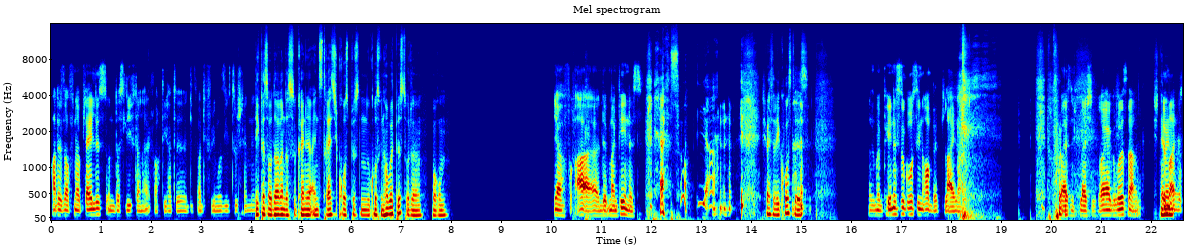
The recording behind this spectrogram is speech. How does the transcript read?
hatte es auf einer Playlist und das lief dann einfach. Die hatte, die war für die Musik zuständig. Liegt das auch daran, dass du keine 1,30 groß bist und so groß wie ein Hobbit bist? Oder warum? Ja, ah, äh, mein Penis. Achso, ja. Ich weiß ja, wie groß der ist. Also mein Penis ist so groß wie ein Hobbit, leider. Ich weiß nicht, vielleicht ist euer größer. Ich nenne Immer.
